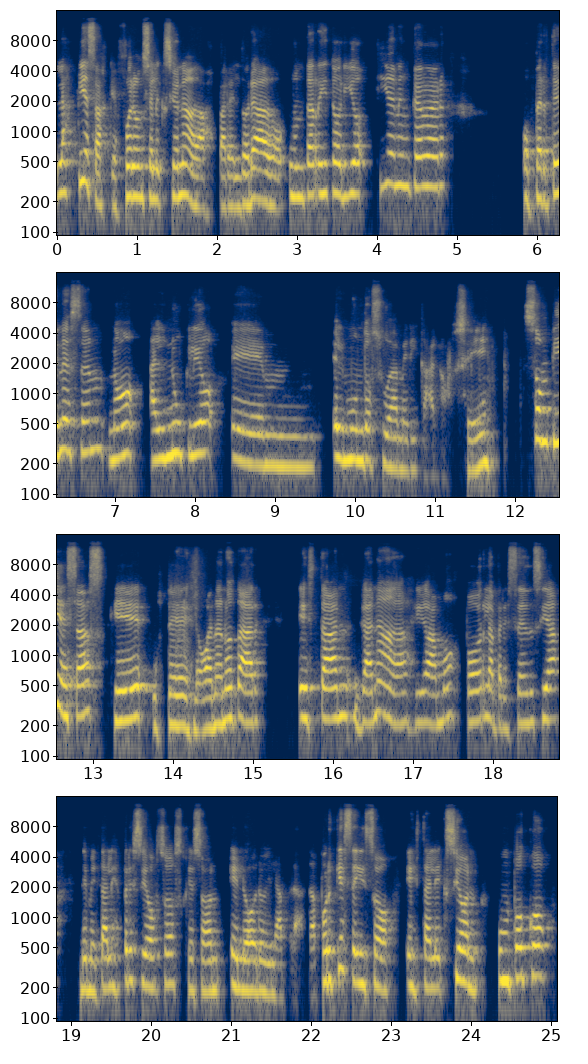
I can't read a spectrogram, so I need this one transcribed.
las piezas que fueron seleccionadas para El Dorado, un territorio, tienen que ver o pertenecen ¿no? al núcleo em, el mundo sudamericano. ¿sí? Son piezas que, ustedes lo van a notar, están ganadas, digamos, por la presencia de metales preciosos que son el oro y la plata. ¿Por qué se hizo esta elección? Un poco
